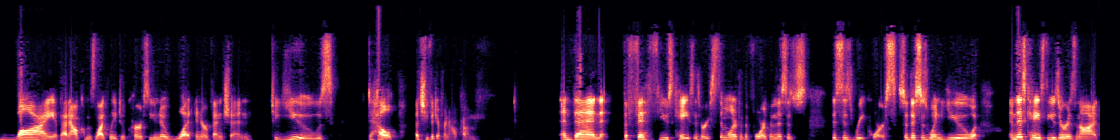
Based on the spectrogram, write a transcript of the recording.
why that outcome is likely to occur. So you know what intervention to use to help achieve a different outcome. And then the fifth use case is very similar to the fourth, and this is this is recourse. So this is when you, in this case, the user is not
